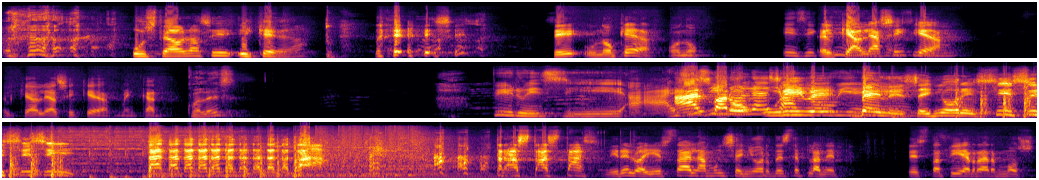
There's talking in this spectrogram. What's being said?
Usted habla así y queda. ¿Sí? ¿Sí? ¿Uno queda o no? Ese El que hable así sí. queda. El que hable así queda, me encanta. ¿Cuál es? Pero ese. Ay, ese Álvaro sí no Uribe bien. Vélez, señores. Sí, sí, sí, sí. Ta, ta, ta, ta, ta, ta, ta, ta, ta, ta. Tras, tas, tas. Mírelo, ahí está el amo y señor de este planeta, de esta tierra hermosa.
